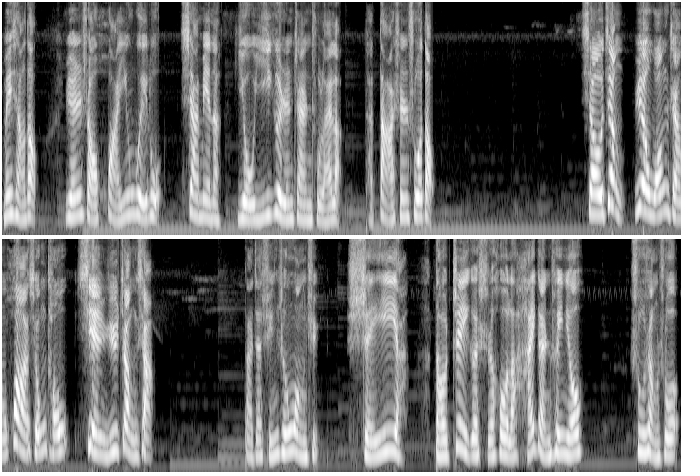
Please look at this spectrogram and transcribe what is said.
没想到。袁绍话音未落，下面呢有一个人站出来了，他大声说道：“小将愿王斩华雄头，献于帐下。”大家循声望去，谁呀？到这个时候了还敢吹牛？书上说：“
